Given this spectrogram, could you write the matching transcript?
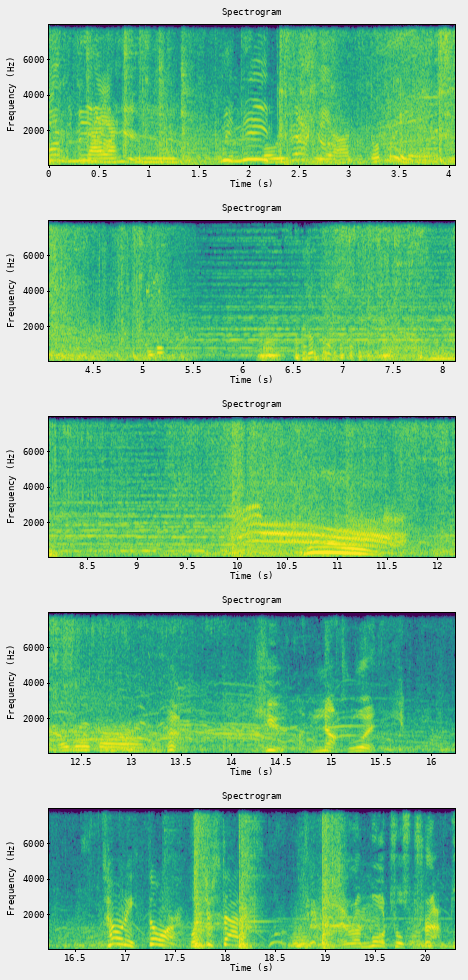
armed men out Dajaký here. We need policia, kto to je? Kto to? Uuu, dobre to... You are not worthy. Tony, Thor, what's your status? There are mortals trapped.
